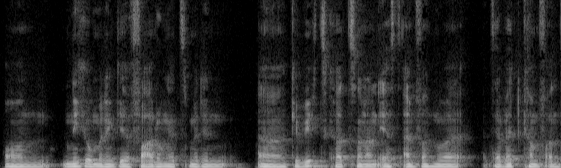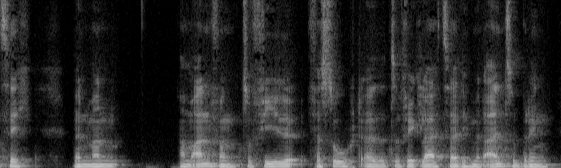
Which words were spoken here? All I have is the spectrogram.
und nicht unbedingt die Erfahrung jetzt mit den äh, Gewichtscut, sondern erst einfach nur der Wettkampf an sich. Wenn man am Anfang zu viel versucht, also zu viel gleichzeitig mit einzubringen,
